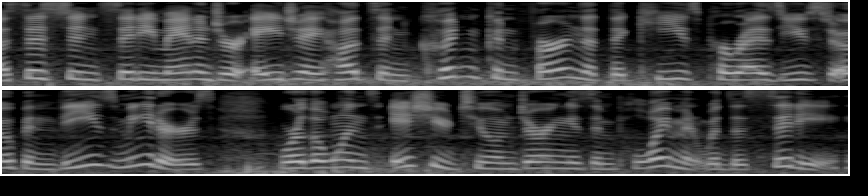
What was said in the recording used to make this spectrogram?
Assistant City Manager AJ Hudson couldn't confirm that the keys Perez used to open these meters were the ones issued to him during his employment with the city.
